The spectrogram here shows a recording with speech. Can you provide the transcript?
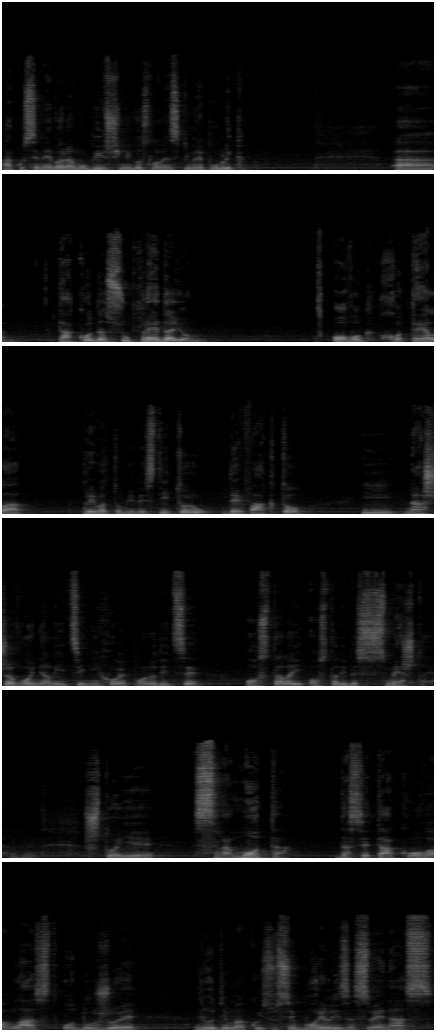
ako se ne varam, u bivšim jugoslovenskim republikama. A, tako da su predajom ovog hotela privatnom investitoru de facto i naša vojna lica i njihove porodice ostali, ostali bez smeštaja. Što je sramota da se tako ova vlast odužuje ljudima koji su se borili za sve nas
